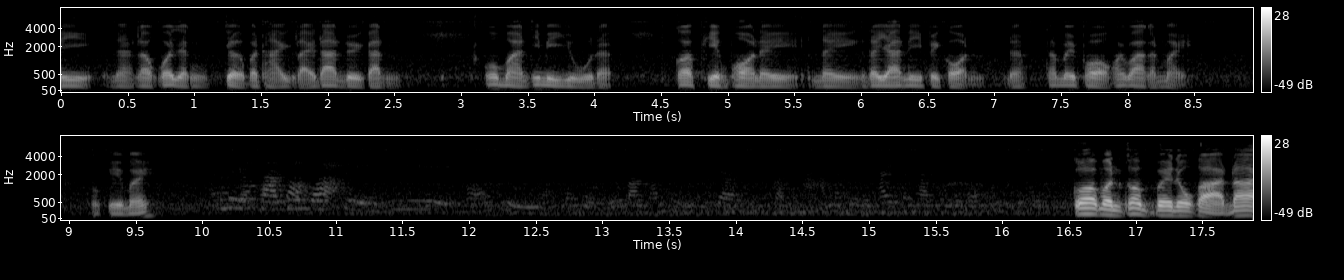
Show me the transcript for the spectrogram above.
นี้นะเราก็ยังเจอปัญหาอีกหลายด้านด้วยกัน งบประมาณที่มีอยู่นะก็เพียงพอในในระยะนี้ไปก่อนนะถ้าไม่พอค่อยว่ากันใหม่ โอเคไหม ก็มันก็เป็นโอกาสได้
